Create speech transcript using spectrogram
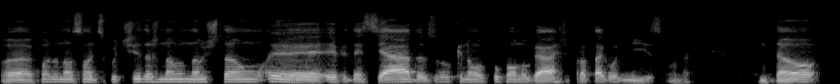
uh, quando não são discutidas, não, não estão é, evidenciadas ou que não ocupam lugar de protagonismo. Né? Então,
